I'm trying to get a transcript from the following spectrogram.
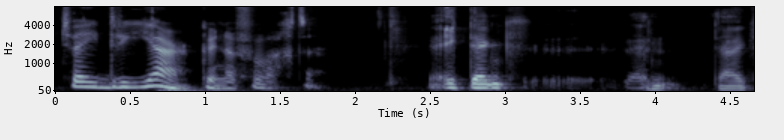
twee, drie jaar kunnen verwachten? Ik denk, en ja, ik,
